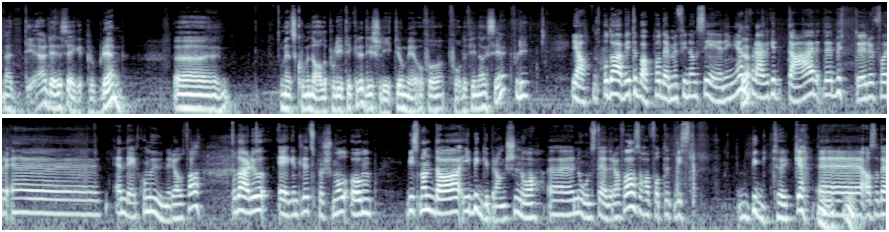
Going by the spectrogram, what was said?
nei, det er deres eget problem. Eh, mens kommunale politikere de sliter jo med å få, få det finansiert. fordi Ja, og da er vi tilbake på det med finansieringen. Ja. For det er jo ikke der det butter for eh, en del kommuner, iallfall. Og da er det jo egentlig et spørsmål om Hvis man da i byggebransjen nå, eh, noen steder iallfall, så har fått et visst byggtørke. Eh, altså det,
